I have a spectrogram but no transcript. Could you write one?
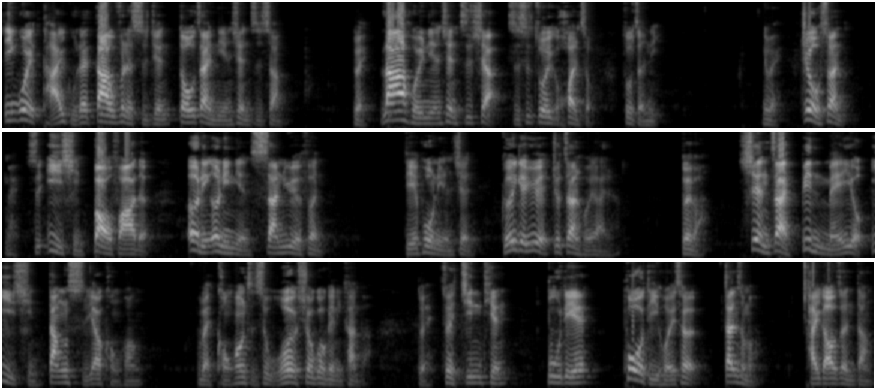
因为台股在大部分的时间都在年线之上，对，拉回年线之下只是做一个换手做整理，对不对？就算哎是疫情爆发的二零二零年三月份跌破年线，隔一个月就站回来了，对吧？现在并没有疫情，当时要恐慌。对不对？恐慌指数我有秀过给你看吧？对，所以今天补跌破底回撤，但什么开高震荡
